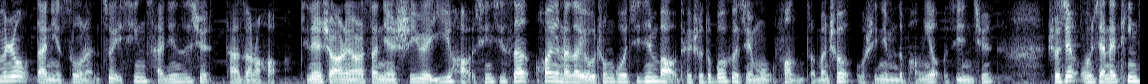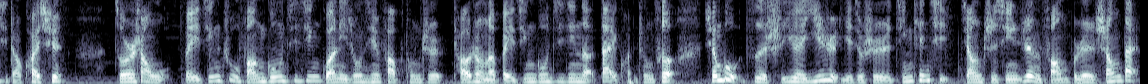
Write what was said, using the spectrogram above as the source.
分钟带你速览最新财经资讯。大家早上好，今天是二零二三年十一月一号，星期三。欢迎来到由中国基金报推出的播客节目《放早班车》，我是你们的朋友基金君。首先，我们先来听几条快讯。昨日上午，北京住房公积金管理中心发布通知，调整了北京公积金的贷款政策，宣布自十一月一日，也就是今天起，将执行认房不认商贷。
